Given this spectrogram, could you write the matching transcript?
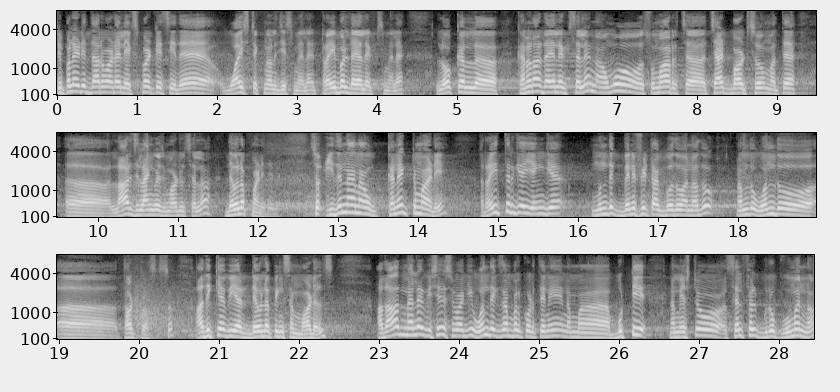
ಟ್ರಿಪಲ್ ಐ ಡಿ ಧಾರವಾಡಲ್ಲಿ ಎಕ್ಸ್ಪರ್ಟೀಸ್ ಇದೆ ವಾಯ್ಸ್ ಟೆಕ್ನಾಲಜೀಸ್ ಮೇಲೆ ಟ್ರೈಬಲ್ ಡಯಾಲೆಕ್ಟ್ಸ್ ಮೇಲೆ. ಲೋಕಲ್ ಕನ್ನಡ ಡಯಾಲೆಕ್ಟ್ಸಲ್ಲೇ ನಾವು ಸುಮಾರು ಚ ಚಾಟ್ ಬಾಟ್ಸು ಮತ್ತು ಲಾರ್ಜ್ ಲ್ಯಾಂಗ್ವೇಜ್ ಮಾಡೆಲ್ಸ್ ಎಲ್ಲ ಡೆವಲಪ್ ಮಾಡಿದ್ದೀವಿ. ಸೊ ಇದನ್ನು ನಾವು ಕನೆಕ್ಟ್ ಮಾಡಿ ರೈತರಿಗೆ ಹೆಂಗೆ ಮುಂದಕ್ಕೆ ಬೆನಿಫಿಟ್ ಆಗ್ಬೋದು ಅನ್ನೋದು ನಮ್ಮದು ಒಂದು ಥಾಟ್ ಪ್ರಾಸೆಸ್ಸು ಅದಕ್ಕೆ we are developing some models ಅದಾದಮೇಲೆ ವಿಶೇಷವಾಗಿ ಒಂದು ಎಕ್ಸಾಂಪಲ್ ಕೊಡ್ತೀನಿ. ನಮ್ಮ ಬುಟ್ಟಿ ನಮ್ಮ ಎಷ್ಟೋ ಸೆಲ್ಫ್ ಹೆಲ್ಪ್ ಗ್ರೂಪ್ ವುಮನ್ನು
